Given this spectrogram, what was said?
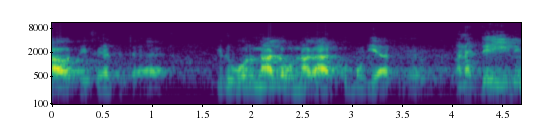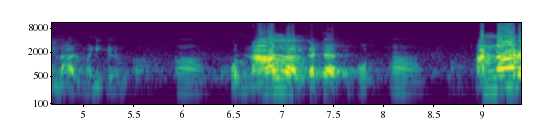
பாவத்தை சேர்த்துட்ட. இது ஒரு நாளில் ஒரு நாள் அறுத்து முடியாது. ஆனால் டெய்லி நாலு மணிக்கு வந்து ஒரு நாலு நாள் கட்ட அறுத்து போடு. ம் அன்னாட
